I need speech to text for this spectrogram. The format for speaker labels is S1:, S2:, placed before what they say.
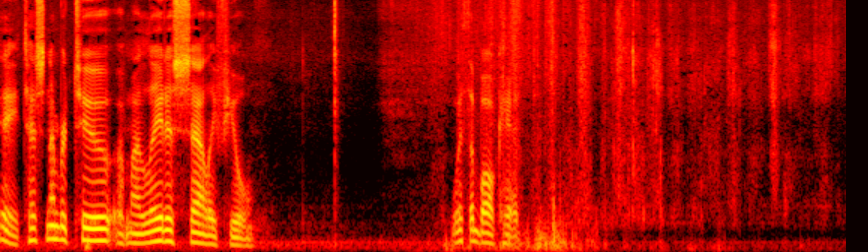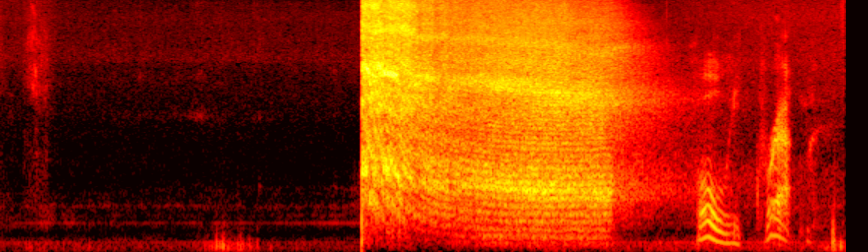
S1: Okay, test number two of my latest Sally fuel with the bulkhead. Holy crap.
